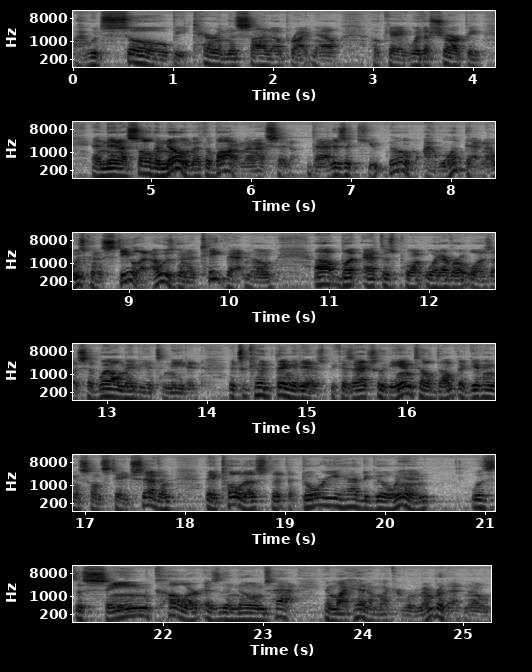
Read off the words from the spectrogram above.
I would so be tearing this sign up right now, okay, with a Sharpie. And then I saw the gnome at the bottom, and I said, that is a cute gnome. I want that, and I was going to steal it. I was going to take that gnome. Uh, but at this point, whatever it was, I said, well, maybe it's needed. It's a good thing it is, because actually the intel dump they're giving us on stage seven, they told us that the door you had to go in was the same color as the gnome's hat. In my head, I'm like, I remember that gnome.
